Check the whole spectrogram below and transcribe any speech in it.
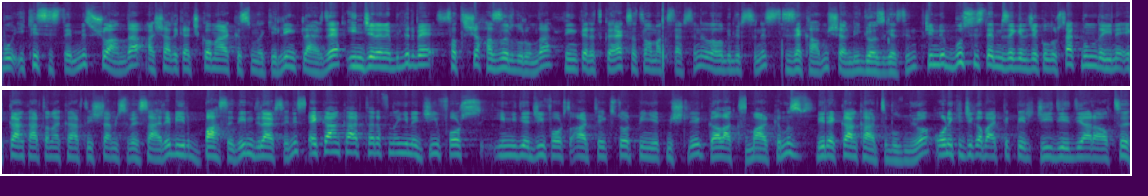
bu iki sistemimiz şu anda aşağıdaki açıklamalar kısmındaki linklerde incelenebilir ve satışa hazır durumda. Linklere tıklayarak satın almak isterseniz alabilirsiniz. Size kalmış yani bir göz gezin. Şimdi bu sistemimize gelecek olursak bunu da yine ekran kartı, anakartı, işlemcisi vesaire bir bahsedeyim dilerseniz. Ekran kart tarafında yine GeForce, Nvidia GeForce RTX 4070'li Galaxy markamız bir ekran kartı bulunuyor. 12 GB'lık bir GDDR6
